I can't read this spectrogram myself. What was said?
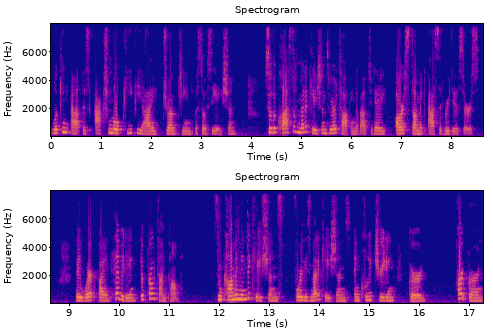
looking at this actionable PPI drug gene association. So the class of medications we are talking about today are stomach acid reducers. They work by inhibiting the proton pump. Some common indications for these medications include treating GERD, heartburn,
